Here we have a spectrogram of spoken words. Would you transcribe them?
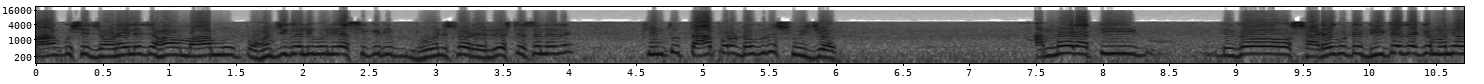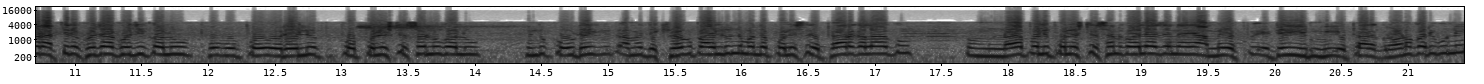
माँ को सी जनइले हाँ माँ मुझी गली आसिक भुवनेश्वर रेलवे स्टेसन कितु तापर ढोक स्विच अफ आम राति ଦୀର୍ଘ ସାଢ଼େ ଗୋଟେ ଦୁଇଟା ଯାକେ ମଧ୍ୟ ରାତିରେ ଖୋଜାଖୋଜି କଲୁ ରେଲୱେ ପୋଲିସ ଷ୍ଟେସନକୁ ଗଲୁ କିନ୍ତୁ କେଉଁଠି ଆମେ ଦେଖିବାକୁ ପାଇଲୁନି ମଧ୍ୟ ପୋଲିସ ଏଫଆଇଆର୍ କଲାବେଳକୁ ନୟାପଲ୍ଲୀ ପୋଲିସ ଷ୍ଟେସନ କହିଲା ଯେ ନାଇଁ ଆମେ ଏଠି ଏଫଆଇଆର୍ ଗ୍ରହଣ କରିବୁନି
